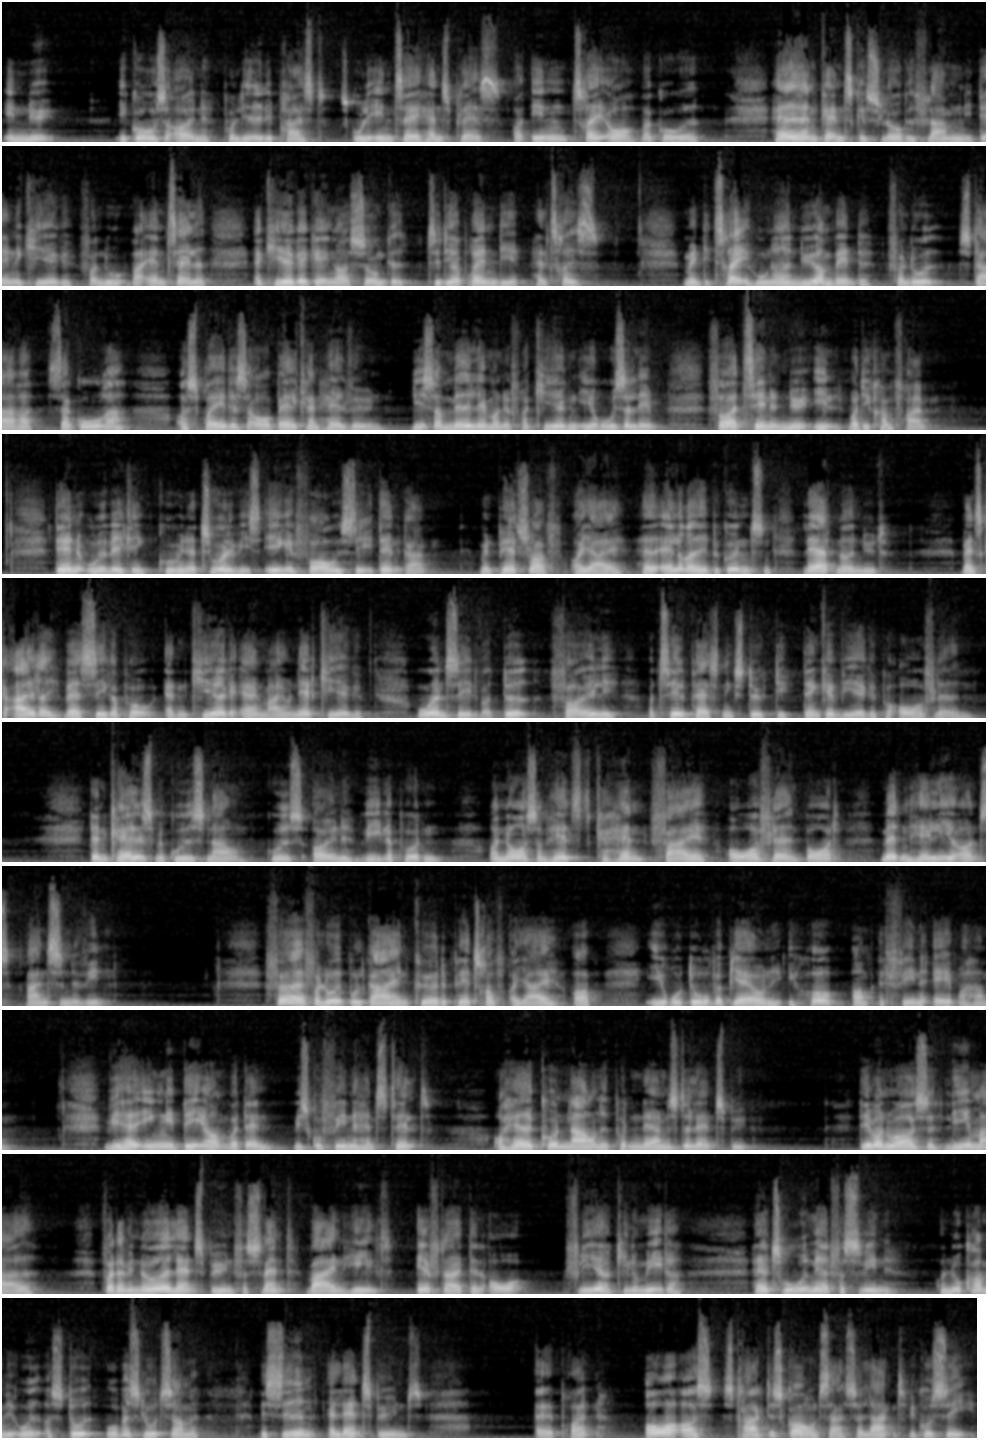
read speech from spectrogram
En ny, i gåseøjne pålidelig præst skulle indtage hans plads, og inden tre år var gået, havde han ganske slukket flammen i denne kirke, for nu var antallet af kirkegængere sunket til de oprindelige 50. Men de 300 nyomvendte forlod Stara Zagora og spredte sig over Balkanhalvøen, ligesom medlemmerne fra kirken i Jerusalem, for at tænde ny ild, hvor de kom frem. Denne udvikling kunne vi naturligvis ikke forudse dengang, men Petrov og jeg havde allerede i begyndelsen lært noget nyt. Man skal aldrig være sikker på, at en kirke er en marionetkirke, uanset hvor død, føjelig og tilpasningsdygtig den kan virke på overfladen. Den kaldes med Guds navn. Guds øjne hviler på den, og når som helst kan han feje overfladen bort med den hellige ånds rensende vind. Før jeg forlod Bulgarien, kørte Petrov og jeg op i Rodobebjergene i håb om at finde Abraham. Vi havde ingen idé om, hvordan vi skulle finde hans telt, og havde kun navnet på den nærmeste landsby. Det var nu også lige meget, for da vi nåede landsbyen, forsvandt vejen helt, efter at den over flere kilometer havde truet med at forsvinde, og nu kom vi ud og stod ubeslutsomme ved siden af landsbyens øh, brønd. Over os strakte skoven sig så langt vi kunne se.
